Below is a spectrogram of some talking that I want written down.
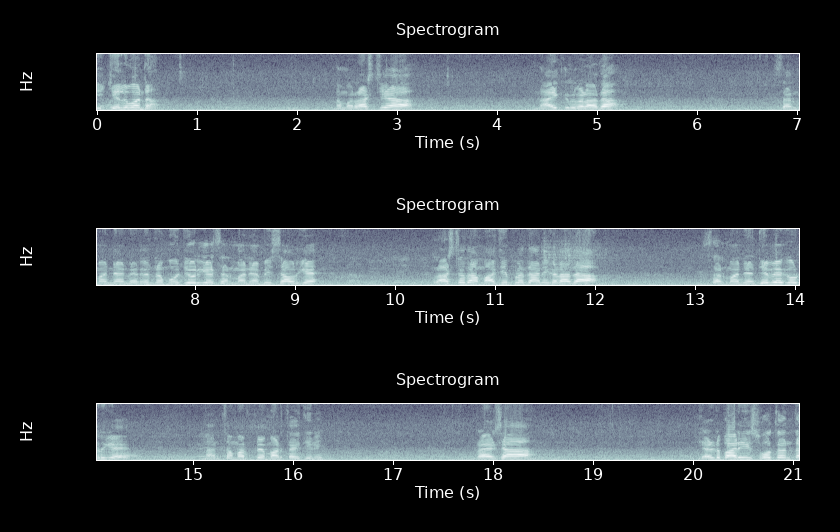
ಈ ಗೆಲುವನ್ನು ನಮ್ಮ ರಾಷ್ಟ್ರೀಯ ನಾಯಕರುಗಳಾದ ಸನ್ಮಾನ್ಯ ನರೇಂದ್ರ ಮೋದಿಯವರಿಗೆ, ಸನ್ಮಾನ್ಯ ಅಮಿತ್ ಶಾ ಅವರಿಗೆ ರಾಷ್ಟ್ರದ ಮಾಜಿ ಪ್ರಧಾನಿಗಳಾದ ಸನ್ಮಾನ್ಯ ದೇವೇಗೌಡರಿಗೆ ನಾನು ಸಮರ್ಪಣೆ ಮಾಡ್ತಾಯಿದ್ದೀನಿ ಪ್ರಾಯಶಃ ಎರಡು ಬಾರಿ ಸೋತಂಥ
